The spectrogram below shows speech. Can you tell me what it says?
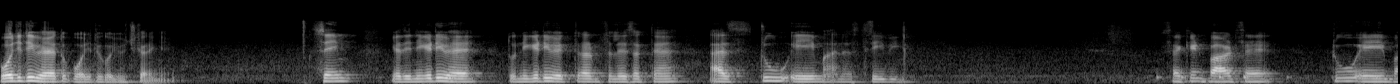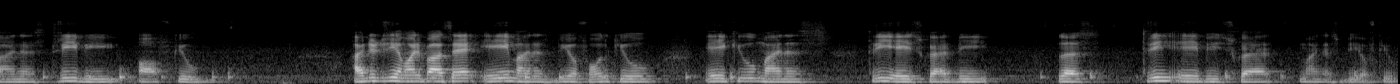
पॉजिटिव है तो पॉजिटिव को यूज़ करेंगे। सेम यदि नेगेटिव है तो नेगेटिव एक टर्म से ले सकते हैं as two a minus three b second part है two a minus three b of cube identity हमारे पास है a minus b of whole cube a cube minus three a square b plus three a b square minus b of cube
